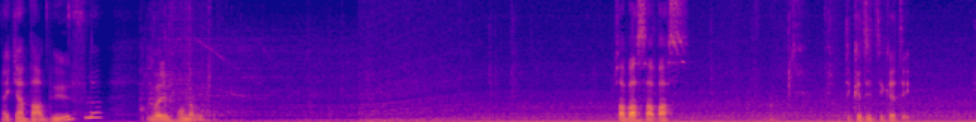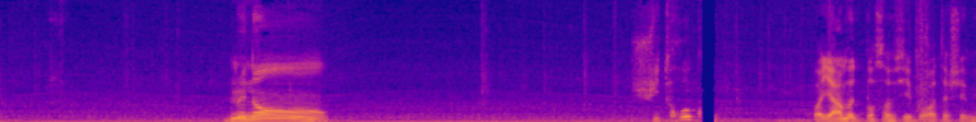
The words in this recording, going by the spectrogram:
Avec un pare-buffle. On va aller prendre la voiture. Ça passe, ça passe. TKT, TKT. Mais non Je suis trop con. Bon, il y a un mode pour ça aussi, pour attacher, mais...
